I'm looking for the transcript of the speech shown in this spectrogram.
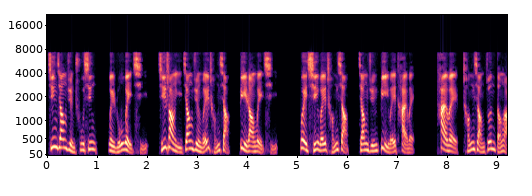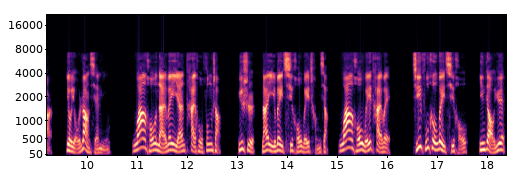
今将军初兴，未如魏齐。即上以将军为丞相，必让魏齐。魏齐为丞相，将军必为太尉。太尉、丞相尊等耳。又有让贤名。武安侯乃威严太后封上，于是乃以魏齐侯为丞相，武安侯为太尉。吉福贺魏齐侯，因调曰：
